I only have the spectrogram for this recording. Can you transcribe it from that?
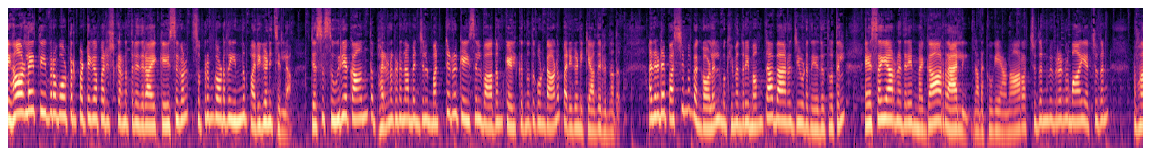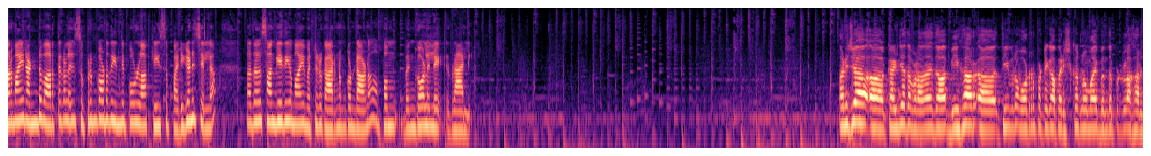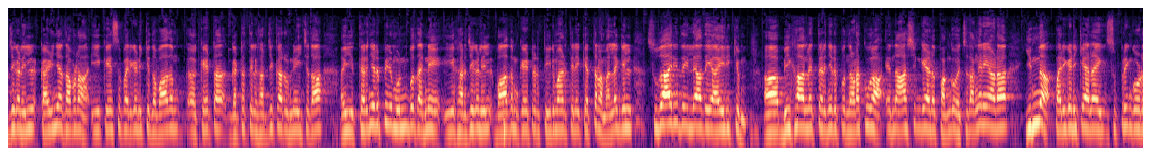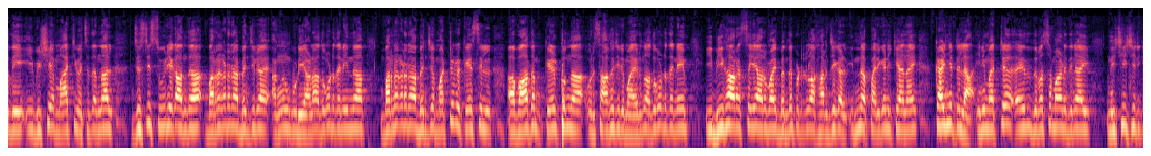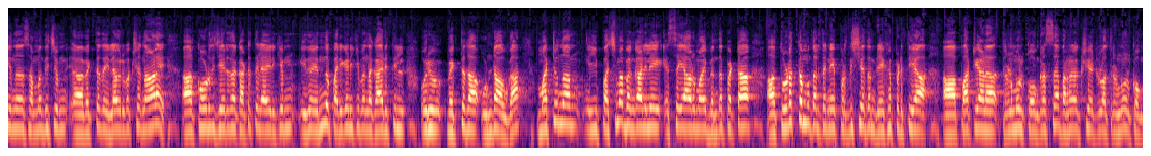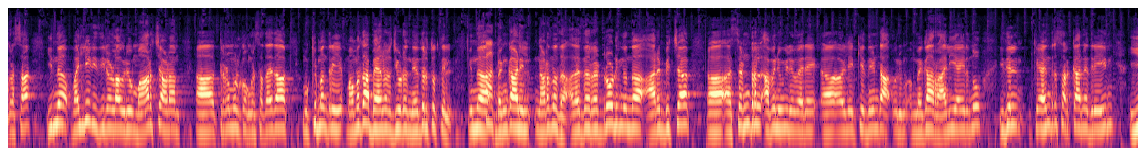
ബീഹാറിലെ തീവ്ര വോട്ടർ പട്ടിക പരിഷ്കരണത്തിനെതിരായ കേസുകൾ സുപ്രീംകോടതി ഇന്ന് പരിഗണിച്ചില്ല. ജസ്റ്റിസ് സൂര്യകാന്ത് ഭരണഘടനാ ബെഞ്ചിൽ മറ്റൊരു കേസിൽ വാദം കേൾക്കുന്നതുകൊണ്ടാണ് പരിഗണിക്കാതിരുന്നത്. അതിനിടെ പശ്ചിമ ബംഗാളിൽ മുഖ്യമന്ത്രി മമതാ ബാനർജിയുടെ നേതൃത്വത്തിൽ എസ് ഐ ആറിനെതിരെ മെഗാ റാലി നടക്കുകയാണ്. ആർ അച്യുതൻ വിവരങ്ങളുമായി അച്യുതൻ. പ്രധാനമായി രണ്ട് വാർത്തകളിൽ സുപ്രീംകോടതി ഇന്നിപ്പോൾ ആ കേസ് പരിഗണിച്ചില്ല. അത് സാങ്കേതികമായി മറ്റൊരു കാരണം കൊണ്ടാണ്. ഒപ്പം ബംഗാളിലെ റാലി. അനുജ കഴിഞ്ഞ തവണ അതായത് ബീഹാർ തീവ്ര വോട്ടർ പട്ടിക പരിഷ്കരണവുമായി ബന്ധപ്പെട്ടുള്ള ഹർജികളിൽ കഴിഞ്ഞ തവണ ഈ കേസ് പരിഗണിക്കുന്ന വാദം കേട്ട ഘട്ടത്തിൽ ഹർജിക്കാർ ഉന്നയിച്ചത് ഈ തെരഞ്ഞെടുപ്പിന് മുൻപ് തന്നെ ഈ ഹർജികളിൽ വാദം കേട്ടൊരു തീരുമാനത്തിലേക്ക് എത്തണം. അല്ലെങ്കിൽ സുതാര്യതയില്ലാതെയായിരിക്കും ബീഹാറിലെ തെരഞ്ഞെടുപ്പ് നടക്കുക എന്ന ആശങ്കയാണ് പങ്കുവച്ചത്. അങ്ങനെയാണ് ഇന്ന് പരിഗണിക്കാനായി സുപ്രീം കോടതി ഈ വിഷയം മാറ്റിവെച്ചത്. എന്നാൽ ജസ്റ്റിസ് സൂര്യകാന്ത് ഭരണഘടനാ ബെഞ്ചിലെ അംഗം കൂടിയാണ്. അതുകൊണ്ട് തന്നെ ഇന്ന് ഭരണഘടനാ ബെഞ്ച് മറ്റൊരു കേസിൽ വാദം വാദം കേൾക്കുന്ന ഒരു സാഹചര്യമായിരുന്നു. അതുകൊണ്ട് തന്നെ ഈ ബീഹാർ എസ് ഐ ആറുമായി ബന്ധപ്പെട്ടിട്ടുള്ള ഹർജികൾ ഇന്ന് പരിഗണിക്കാനായി കഴിഞ്ഞിട്ടില്ല. ഇനി മറ്റ് ഏത് ദിവസമാണ് ഇതിനായി നിശ്ചയിച്ചിരിക്കുന്നത് സംബന്ധിച്ചും വ്യക്തതയില്ല. ഒരുപക്ഷെ നാളെ കോടതി ചേരുന്ന ഘട്ടത്തിലായിരിക്കും ഇത് എന്ന് പരിഗണിക്കുമെന്ന കാര്യത്തിൽ ഒരു വ്യക്തത ഉണ്ടാവുക. മറ്റൊന്ന് ഈ പശ്ചിമ ബംഗാളിലെ എസ് ഐ ആറുമായി ബന്ധപ്പെട്ട തുടക്കം മുതൽ തന്നെ പ്രതിഷേധം രേഖപ്പെടുത്തിയ പാർട്ടിയാണ് തൃണമൂൽ കോൺഗ്രസ് ഭരണകക്ഷിയായിട്ടുള്ള തൃണമൂൽ കോൺഗ്രസ്. ഇന്ന് വലിയ രീതിയിലുള്ള ഒരു മാർച്ചാണ് തൃണമൂൽ കോൺഗ്രസ്. അതായത് മുഖ്യമന്ത്രി മമതാ ബാനർജിയുടെ നേതൃത്വത്തിൽ ഇന്ന് ബംഗാളിൽ നടന്നത്. അതായത് റെഡ് റോഡിൽ നിന്ന് ആരംഭിച്ച സെൻട്രൽ അവന്യൂവിൽ വരെ ലേക്ക് നീണ്ട ഒരു മെഗാ റാലിയായിരുന്നു. ഇതിൽ കേന്ദ്ര സർക്കാരിനെതിരെയും ഈ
